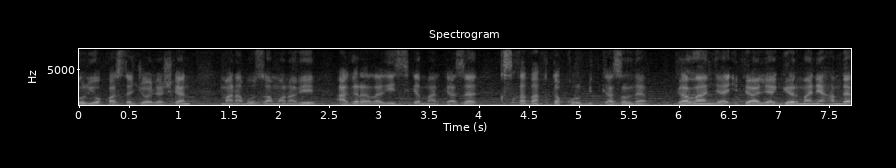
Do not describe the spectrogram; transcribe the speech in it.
yo'l yoqasida joylashgan mana bu zamonaviy agrologistika markazi qisqa vaqtda qurib bitkazildi. Gollandiya italiya germaniya hamda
